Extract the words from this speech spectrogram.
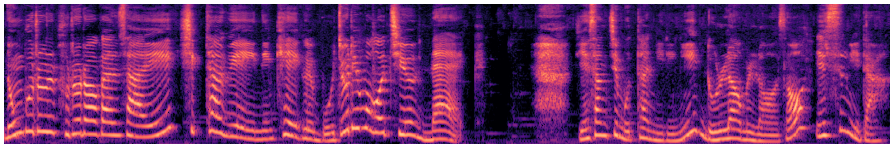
농부를 부르러 간 사이 식탁 위에 있는 케이크를 모조리 먹어 치운 맥. 예상치 못한 일이니 놀라움을 넣어서 읽습니다.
